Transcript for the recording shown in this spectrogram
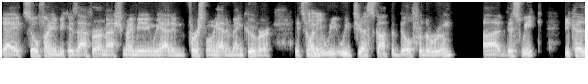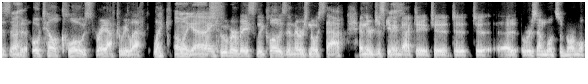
Yeah, it's so funny because after our mastermind meeting we had in first one we had in Vancouver, it's funny mm-hmm. we we just got the bill for the room uh, this week because uh, the hotel closed right after we left. Like, oh my gosh, Vancouver basically closed, and there was no staff, and they're just getting back to to to, to a resemblance of normal.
